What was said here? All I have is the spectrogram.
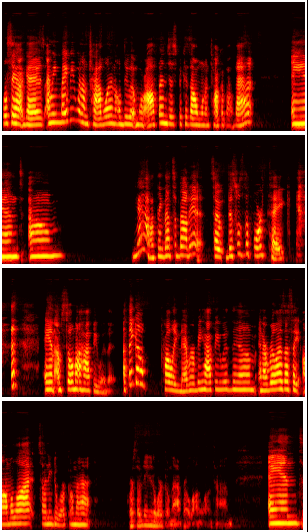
We'll see how it goes. I mean, maybe when I'm traveling, I'll do it more often just because I want to talk about that. And um, yeah, I think that's about it. So this was the fourth take, and I'm still not happy with it. I think I'll probably never be happy with them. And I realize I say um a lot, so I need to work on that. Of course, I've needed to work on that for a long, long time. And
